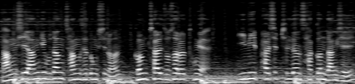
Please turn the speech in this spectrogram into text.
당시 안기부장 장세동 씨는 검찰 조사를 통해 이미 87년 사건 당시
